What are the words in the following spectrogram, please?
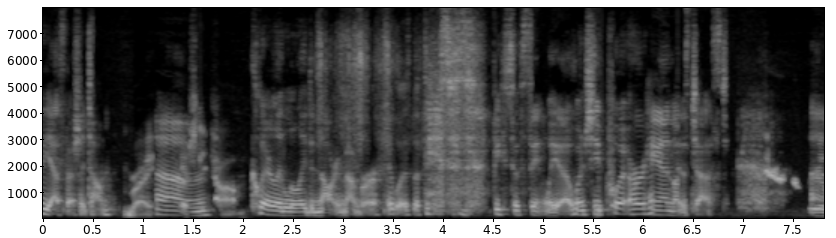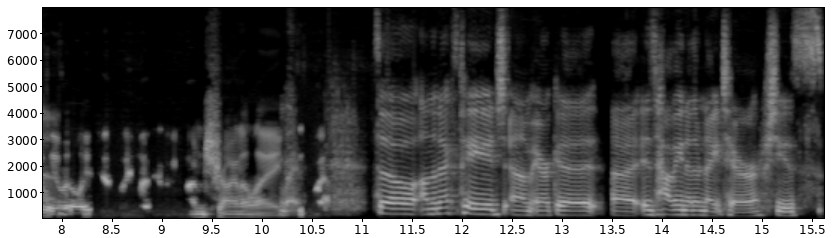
yeah, especially Tom. right Um, especially Tom Clearly, Lily did not remember it was the feast of Saint Leo when she put her hand on his chest. really really just like I'm trying to like Right. So on the next page, um, Erica uh, is having another night terror. She's,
